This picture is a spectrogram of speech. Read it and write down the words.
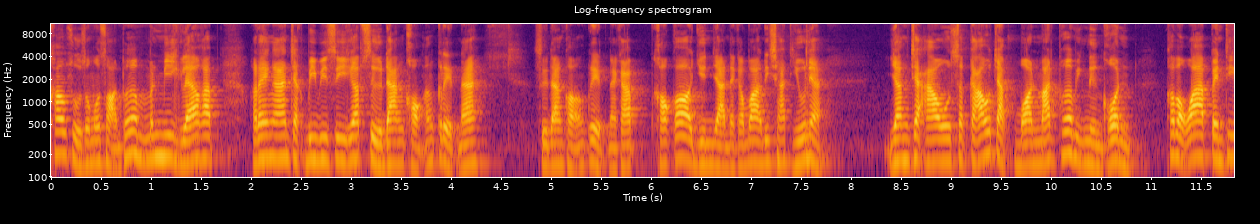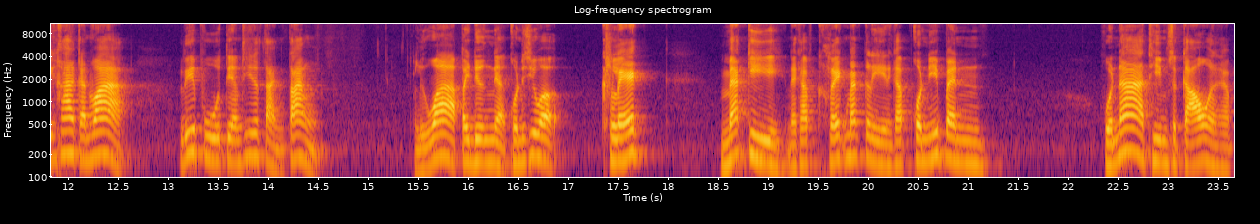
เข้าสู่สโมสรเพิ่มมันมีอีกแล้วครับ รายงานจาก BBC ครับสื่อดังของอังกฤษนะ สื่อดังของอังกฤษนะครับเขาก็ยืนยันนะครับว่าริชาร์ดฮิวเนี่ยยังจะเอาสเกลจากบอลมัดเพิ่มอีกหนึ่งคน เขาบอกว่าเป็นที่คาดกันว่าลิเวอร์พูเตรียมที่จะแต่งตั้ง หรือว่าไปดึงเนี่ยคนที่ชื่อว่าเคลกแม็กกีนะครับเคลกแม็กกีนะครับคนนี้เป็นหัวหน้าทีมสเกลนะครับ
